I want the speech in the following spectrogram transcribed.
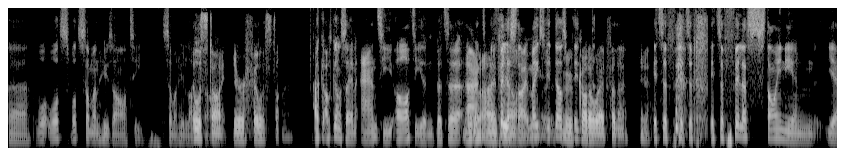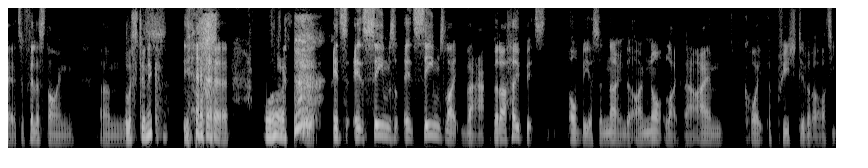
Uh, what, what's what's someone who's arty? Someone who likes art. Philistine. You're a Philistine. I was going to say an anti-artian, but uh, You're an anti- a philistine It makes it does. We've it- got a word for that. Yeah. it's a it's a it's a philistinian. Yeah, it's a philistine. Um, Philistinic? Yeah, it's it seems it seems like that, but I hope it's obvious and known that I'm not like that. I am quite appreciative of arty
